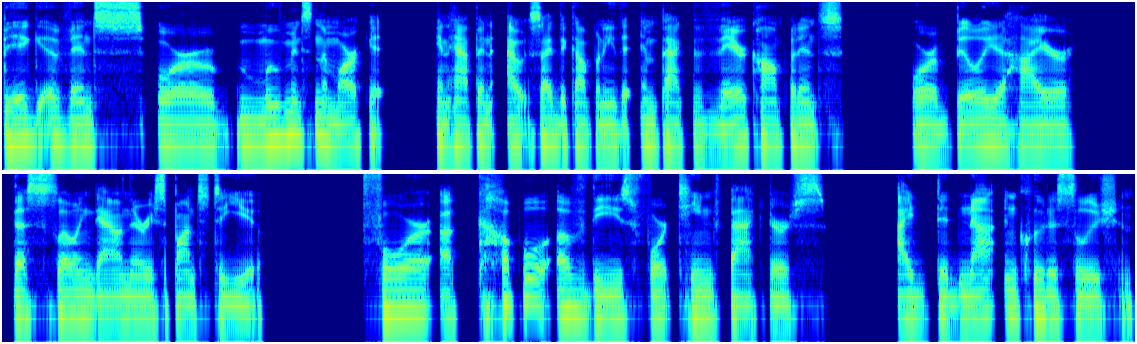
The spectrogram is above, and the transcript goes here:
big events or movements in the market can happen outside the company that impact their confidence or ability to hire, thus slowing down their response to you. For a couple of these 14 factors, I did not include a solution.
